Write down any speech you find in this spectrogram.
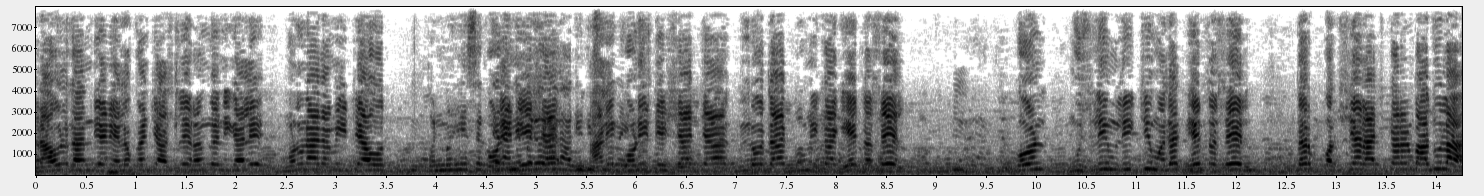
राहुल गांधी आणि या लोकांचे असले रंग निघाले म्हणून आज आम्ही इथे आहोत. पण मग हे आणि कोणी. देशाच्या विरोधात भूमिका घेत असेल कोण मुस्लिम लीगची मदत घेत असेल तर पक्ष राजकारण बाजूला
